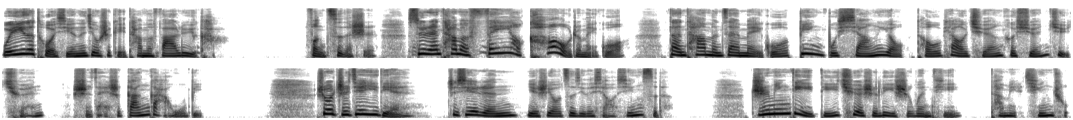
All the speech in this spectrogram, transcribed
唯一的妥协呢，就是给他们发绿卡。讽刺的是，虽然他们非要靠着美国，但他们在美国并不享有投票权和选举权，实在是尴尬无比。说直接一点，这些人也是有自己的小心思的。殖民地的确是历史问题，他们也清楚，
